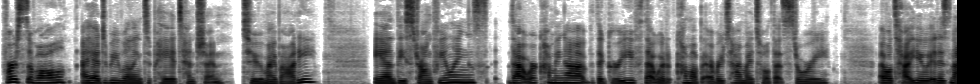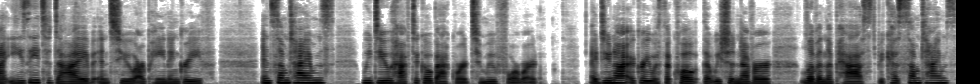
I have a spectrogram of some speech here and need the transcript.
First of all, I had to be willing to pay attention to my body and these strong feelings that were coming up, the grief that would come up every time I told that story. I will tell you, it is not easy to dive into our pain and grief. And sometimes we do have to go backward to move forward. I do not agree with the quote that we should never live in the past because sometimes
